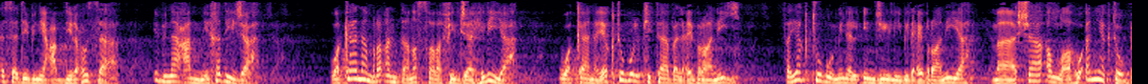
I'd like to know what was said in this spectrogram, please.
أسد بن عبد العزى ابن عم خديجة. وكان امرأ تنصر في الجاهلية وكان يكتب الكتاب العبراني فيكتب من الإنجيل بالعبرانية ما شاء الله أن يكتب.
